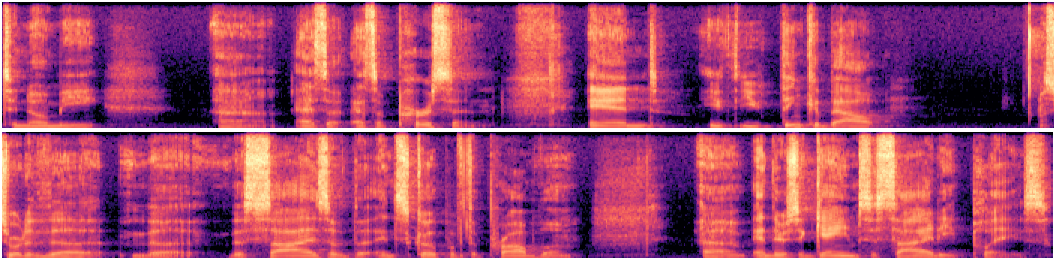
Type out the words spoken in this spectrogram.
to know me uh, as a as a person. And you, you think about sort of the, the, the size of the and scope of the problem. Um, and there's a game society plays,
